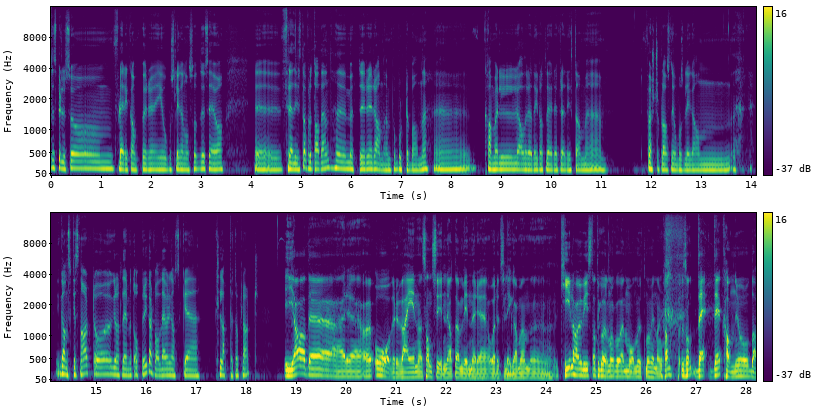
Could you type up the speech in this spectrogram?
det spilles jo flere kamper i Obos-ligaen også. Du ser jo Uh, Fredrikstad, for å ta den, uh, møter Ranheim på bortebane. Uh, kan vel allerede gratulere Fredrikstad med førsteplassen i Obos-ligaen ganske snart. Og gratulerer med et opprykk, i hvert fall. Det er vel ganske klappet og klart. Ja, det er eh, overveiende sannsynlig at de vinner eh, årets liga, men eh, Kiel har jo vist at det går an å gå en måned uten å vinne en kamp. Så det, det kan jo da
